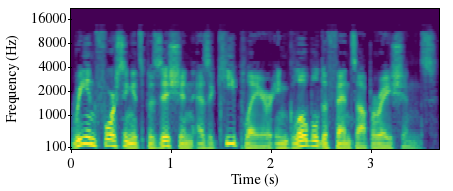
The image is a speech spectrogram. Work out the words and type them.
reinforcing its position as a key player in global defence operations.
